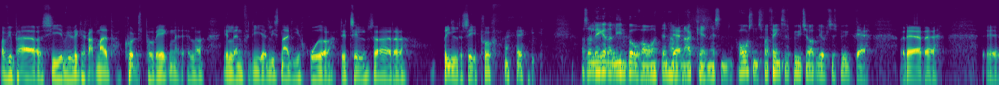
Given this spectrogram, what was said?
Og vi plejer at sige, at vi vil ikke have ret meget kunst på væggene, eller et eller andet, fordi at lige snart de roder det til, så er der rigeligt at se på. og så ligger der lige en bog herovre, den har ja. du nok kaldt næsten Horsens fra fængselsby til oplevelsesby. Ja, og der er der øh,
